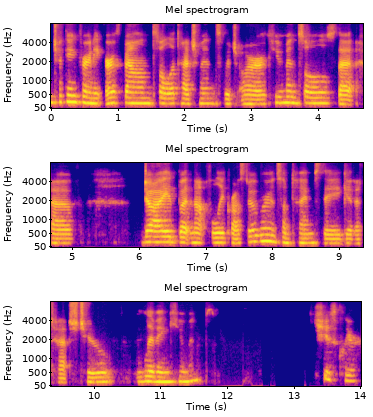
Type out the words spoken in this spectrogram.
I'm checking for any earthbound soul attachments, which are human souls that have died but not fully crossed over, and sometimes they get attached to living humans. She is clear.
